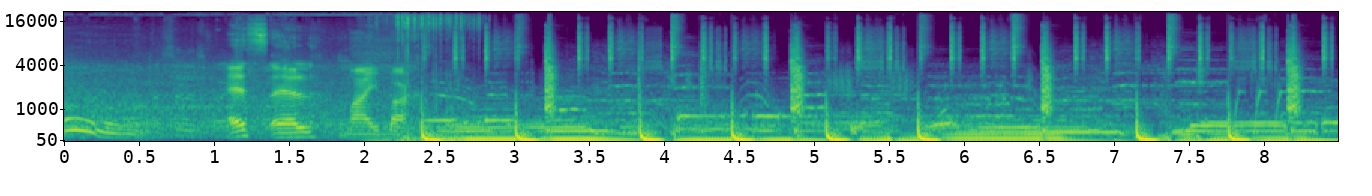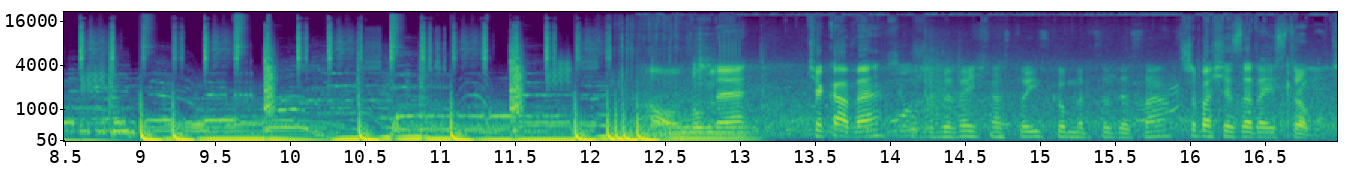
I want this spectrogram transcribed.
Uuu. SL Maybach. O, w ogóle ciekawe, Żeby wejść na stoisko Mercedesa, trzeba się zarejestrować.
